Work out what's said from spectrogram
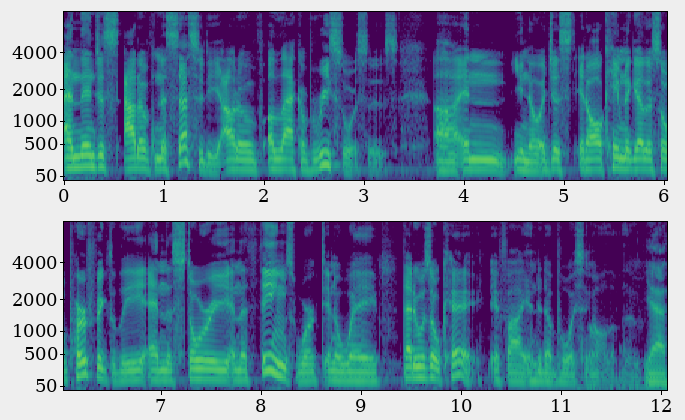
And then just out of necessity, out of a lack of resources. Uh, and, you know, it just, it all came together so perfectly. And the story and the themes worked in a way that it was okay if I ended up voicing all of them. Yeah.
